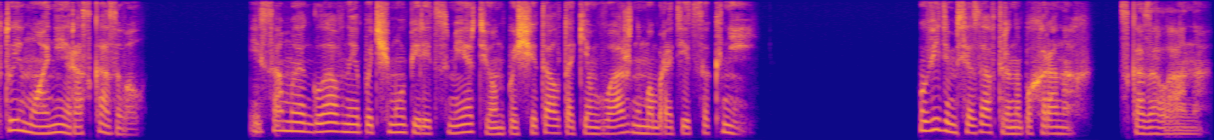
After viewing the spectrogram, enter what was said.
Кто ему о ней рассказывал? И самое главное, почему перед смертью он посчитал таким важным обратиться к ней. «Увидимся завтра на похоронах», — сказала она.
